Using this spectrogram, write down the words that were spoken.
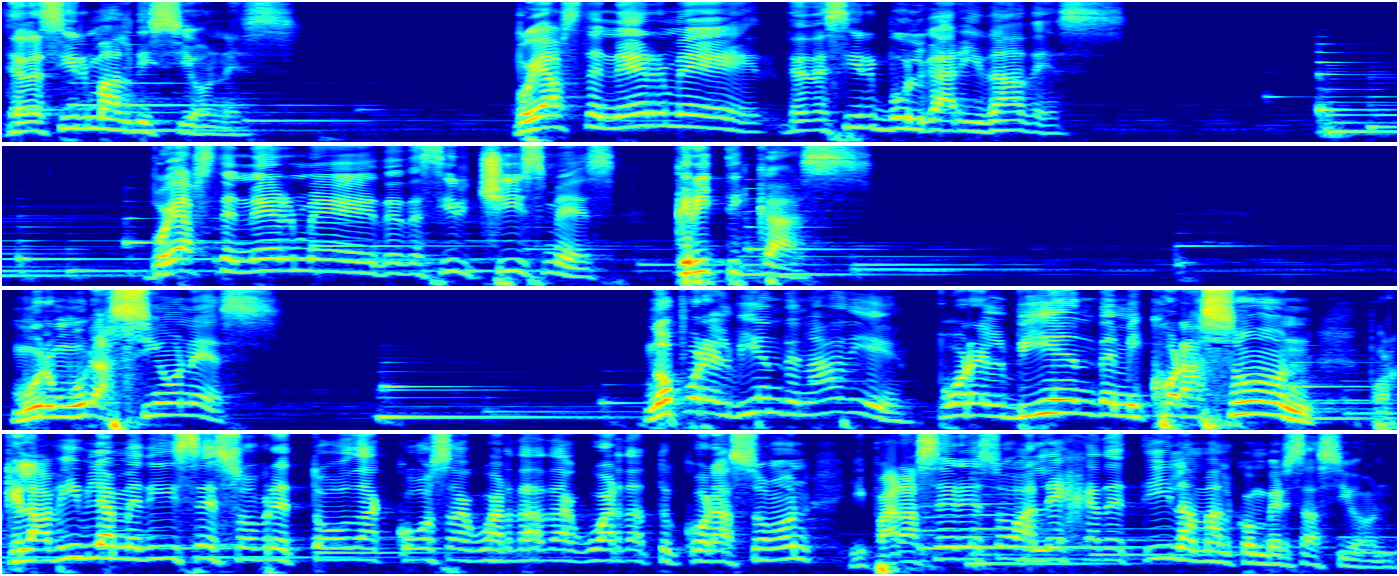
de decir maldiciones. Voy a abstenerme de decir vulgaridades. Voy a abstenerme de decir chismes, críticas, murmuraciones. No por el bien de nadie, por el bien de mi corazón. Porque la Biblia me dice sobre toda cosa guardada, guarda tu corazón. Y para hacer eso, aleja de ti la mal conversación.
